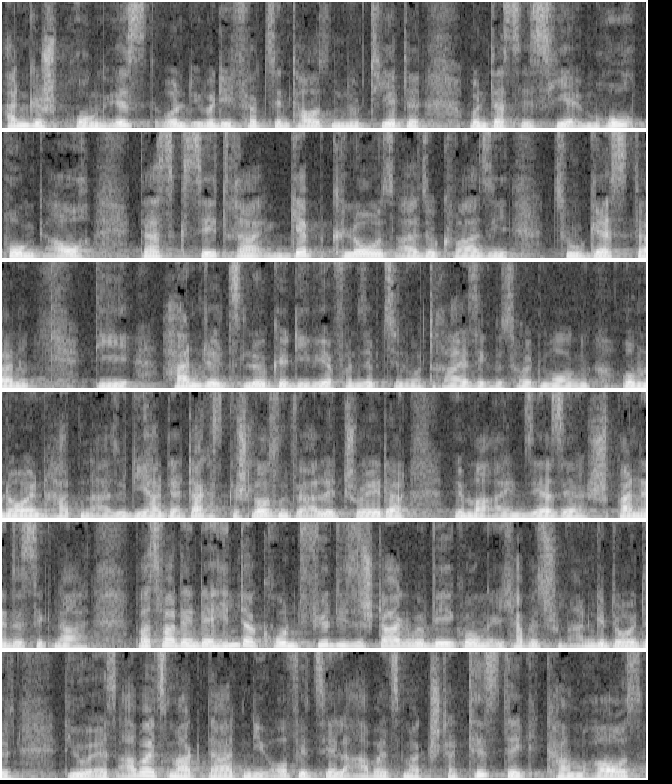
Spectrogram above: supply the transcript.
angesprungen ist und über die 14.000 notierte und das ist hier im Hochpunkt auch das Xetra Gap Close, also quasi zu gestern die Handelslücke, die wir von 17.30 Uhr bis heute Morgen um neun hatten. Also die hat der DAX geschlossen. Für alle Trader immer ein sehr, sehr spannendes Signal. Was war denn der Hintergrund für diese starke Bewegung? Ich habe es schon angedeutet. Die US-Arbeitsmarktdaten, die offizielle Arbeitsmarktstatistik kam raus.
